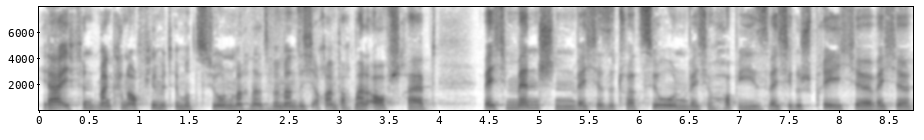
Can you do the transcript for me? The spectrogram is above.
Ja, ich finde, man kann auch viel mit Emotionen machen. Also wenn man sich auch einfach mal aufschreibt, welche Menschen, welche Situationen, welche Hobbys, welche Gespräche, welche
